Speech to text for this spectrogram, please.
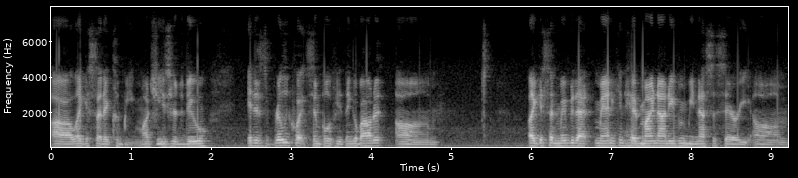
Uh, like I said, it could be much easier to do. It is really quite simple if you think about it. Um, like I said, maybe that mannequin head might not even be necessary. Um,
